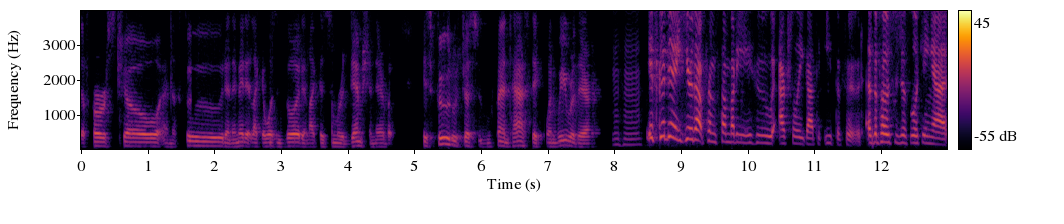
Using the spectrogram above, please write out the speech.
the first show and the food, and they made it like it wasn't good and like there's some redemption there. But his food was just fantastic when we were there. Mm-hmm. It's good to hear that from somebody who actually got to eat the food as opposed to just looking at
